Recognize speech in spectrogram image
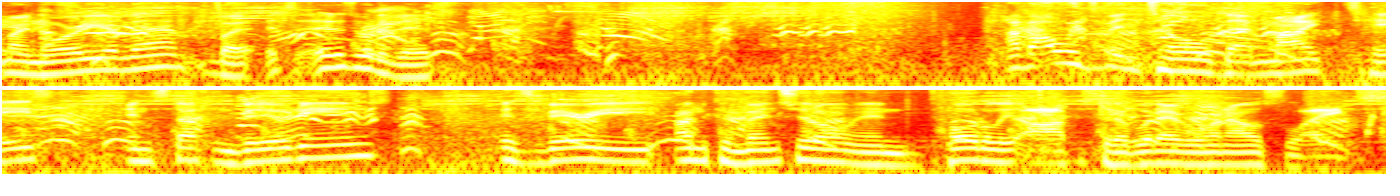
minority of that, but it's it is what it is. I've always been told that my taste in stuff in video games is very unconventional and totally opposite of what everyone else likes.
